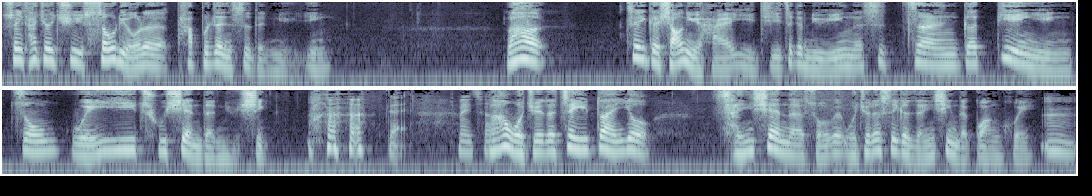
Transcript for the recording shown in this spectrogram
所以他就去收留了他不认识的女婴，然后这个小女孩以及这个女婴呢，是整个电影中唯一出现的女性。对，没错然，后我觉得这一段又呈现了所谓，我觉得是一个人性的光辉。嗯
